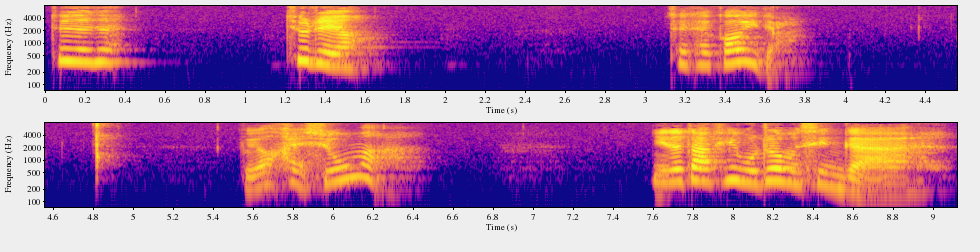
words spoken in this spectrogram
对对对，就这样。再抬高一点，不要害羞嘛。你的大屁股这么性感，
